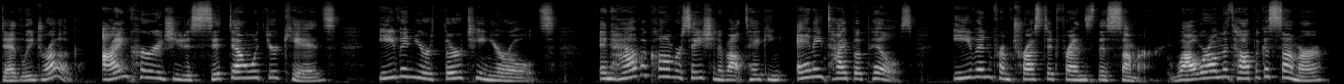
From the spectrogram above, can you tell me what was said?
deadly drug. I encourage you to sit down with your kids, even your 13 year olds, and have a conversation about taking any type of pills, even from trusted friends this summer. While we're on the topic of summer,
